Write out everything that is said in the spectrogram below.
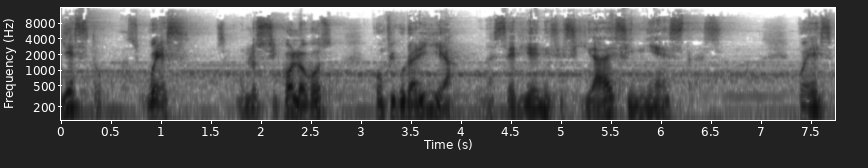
Y esto, a su vez, según los psicólogos, configuraría una serie de necesidades siniestras, pues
